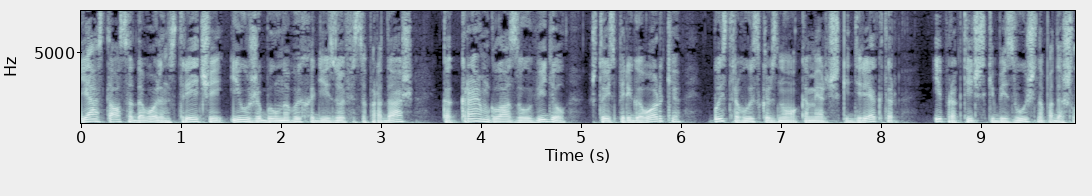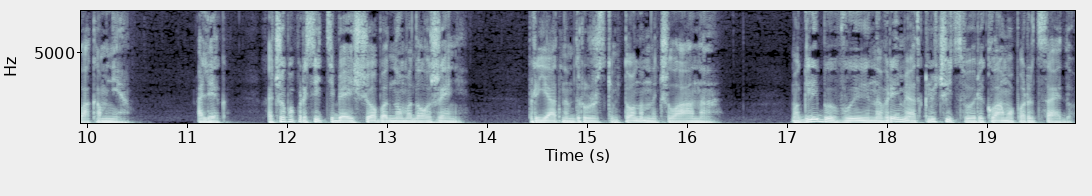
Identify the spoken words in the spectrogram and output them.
Я остался доволен встречей и уже был на выходе из офиса продаж, как краем глаза увидел, что из переговорки быстро выскользнул коммерческий директор и практически беззвучно подошла ко мне. «Олег, хочу попросить тебя еще об одном одолжении». Приятным дружеским тоном начала она. «Могли бы вы на время отключить свою рекламу по Редсайду?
